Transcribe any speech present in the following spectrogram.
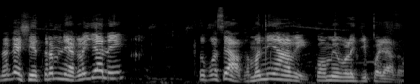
ના કે ક્ષેત્રમાં નીકળી જાય ને તો પછી હાથમાં નહીં આવે કોમે વળજી પડ્યા તો.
